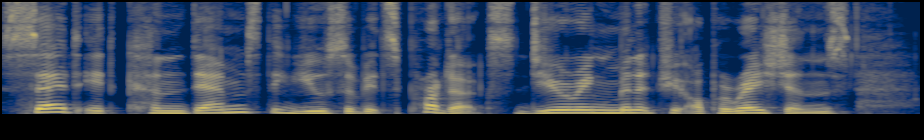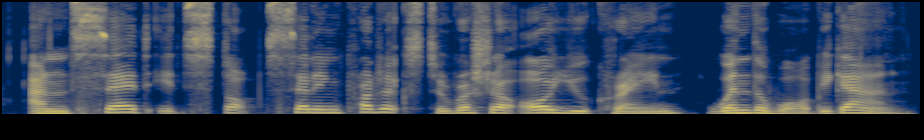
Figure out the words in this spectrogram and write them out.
said it condemns the use of its products during military operations and said it stopped selling products to Russia or Ukraine when the war began.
